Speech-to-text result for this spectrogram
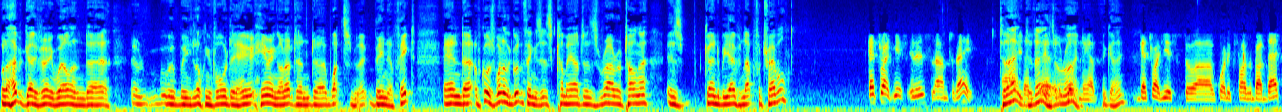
Well, I hope it goes very well, and uh, we'll be looking forward to hear, hearing on it and uh, what's been effect. And uh, of course, one of the good things that's come out is Rarotonga is going to be opened up for travel That's right. Yes, it is um, today. today. Today is all right. Okay. That's right. Yes. So uh, quite excited about that.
